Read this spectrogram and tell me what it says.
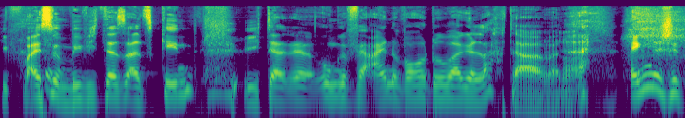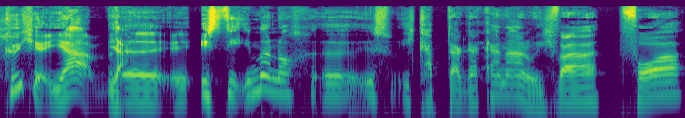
Ich weiß noch, wie ich das als Kind, wie ich da ungefähr eine Woche drüber gelacht habe. Englische Küche, ja. Ja. Äh, ist die immer noch, äh, ist, ich habe da gar keine Ahnung. Ich war vor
